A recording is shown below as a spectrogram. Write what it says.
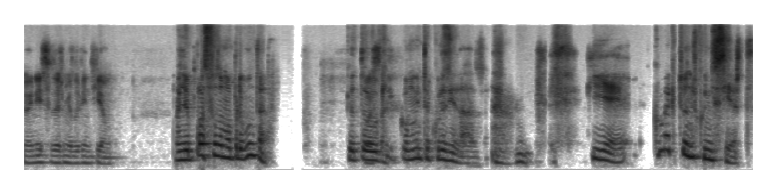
no início de 2021. Olha, posso fazer uma pergunta? Que eu estou aqui com muita curiosidade. que é, como é que tu nos conheceste?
